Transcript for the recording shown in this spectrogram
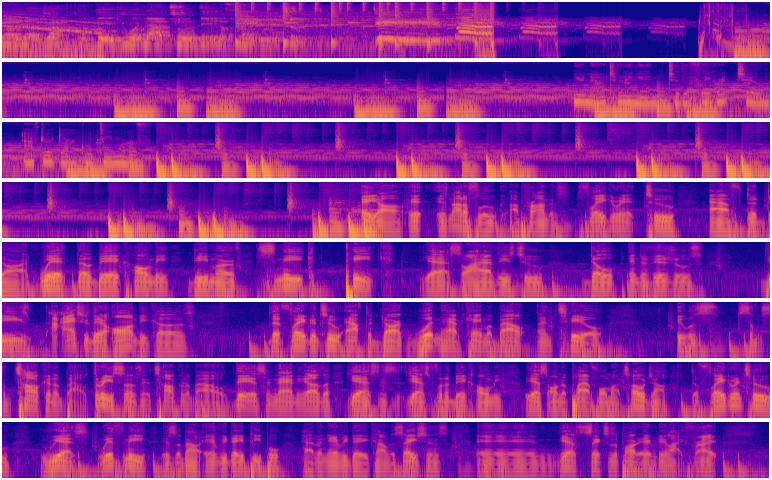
young, young, drop it. You are now tuned in to Flagrant 2. D-Bird! You're now tuning in to the Flagrant 2 After Dark with D Murph. Hey y'all, it, it's not a fluke, I promise. Flagrant 2 After Dark with the big homie D Murph sneak peek. Yes, so I have these two dope individuals. These actually they're on because the Flagrant 2 After Dark wouldn't have came about until it was some some talking about threesomes and talking about this and that and the other. Yes, this is, yes for the big homie. Yes, on the platform. I told y'all the flagrant two. Yes, with me is about everyday people having everyday conversations, and yes, sex is a part of everyday life, right?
